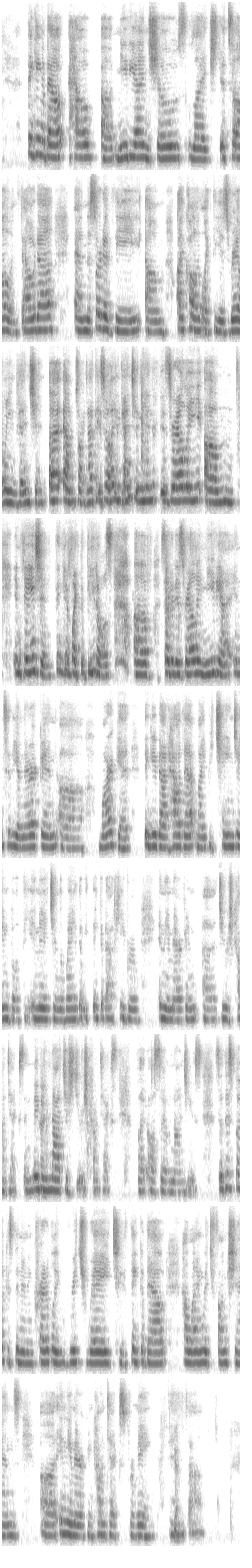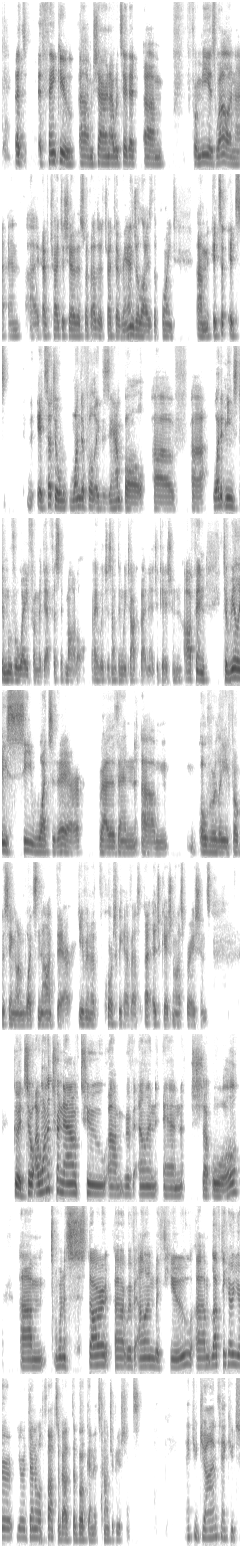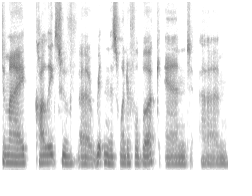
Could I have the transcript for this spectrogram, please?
thinking about how uh, media and shows like Shtisel and Fauda and the sort of the, um, I call it like the Israeli invention, uh, I'm sorry, not the Israeli invention, the Israeli um, invasion, thinking of like the Beatles, of sort of Israeli media into the American uh, market, thinking about how that might be changing both the image and the way that we think about Hebrew in the American uh, Jewish context, and maybe Right. not just Jewish context, but also non-Jews. So this book has been an incredibly rich way to think about how language functions uh, in the American context for me. Yeah. And uh, That's, thank you, um, Sharon. I would say that um, for me as well, and, I, and I, I've tried to share this with others, tried to evangelize the point. Um, it's, it's, it's such a wonderful example of uh, what it means to move away from a deficit model, right? Which is something we talk about in education. Often to really see what's there rather than um, overly focusing on what's not there, even of course we have as- uh, educational aspirations. Good, so I wanna turn now to um, Riv Ellen and Shaul. Um, I wanna start, uh, Ellen, with you. Um, love to hear your, your general thoughts about the book and its contributions. Thank you, Jon. Thank you to my colleagues who've uh, written this wonderful book. And um,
